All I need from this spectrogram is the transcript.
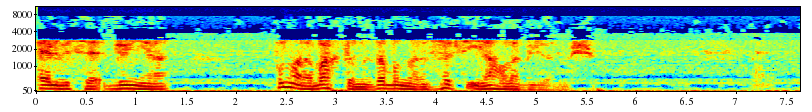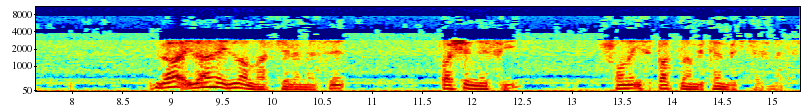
elbise, dünya bunlara baktığımızda bunların hepsi ilah olabiliyormuş. La ilahe illallah kelimesi başı nefi sonu ispatla biten bir kelimedir.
